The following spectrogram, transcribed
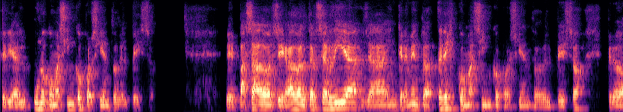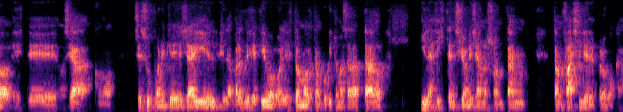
sería el 1,5% del peso. Eh, pasado, llegado al tercer día, ya incremento a 3,5% del peso, pero, este, o sea, como se supone que ya ahí el, el, aparato digestivo o el estómago está un poquito más adaptado y las distensiones ya no son tan, tan fáciles de provocar.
